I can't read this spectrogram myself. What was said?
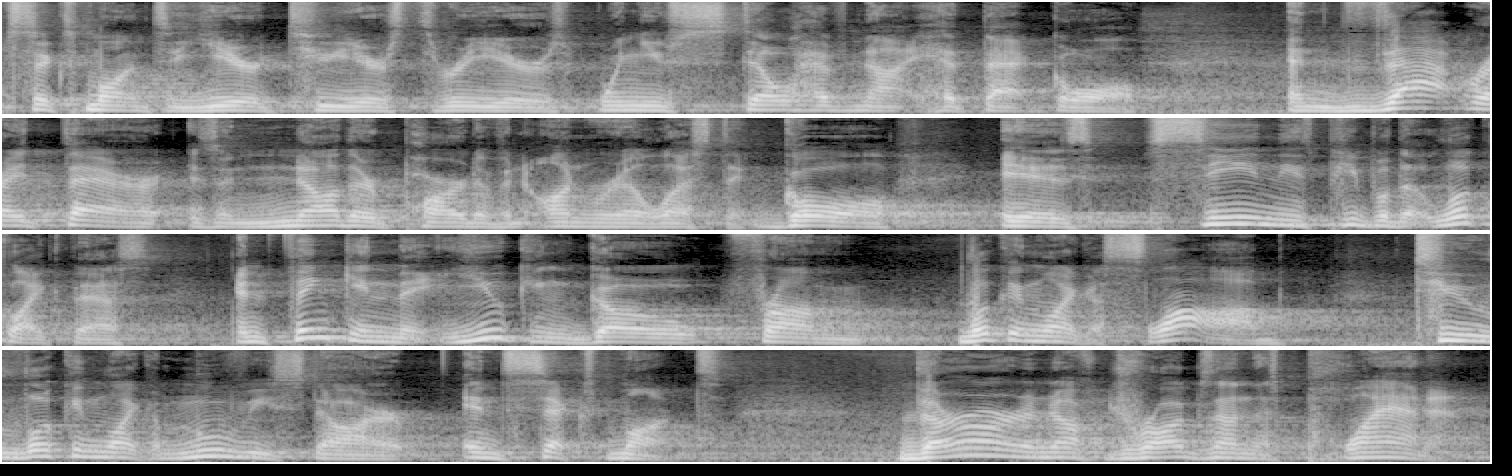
six months, a year, two years, three years when you still have not hit that goal. And that right there is another part of an unrealistic goal is seeing these people that look like this and thinking that you can go from looking like a slob to looking like a movie star in six months. There aren't enough drugs on this planet.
